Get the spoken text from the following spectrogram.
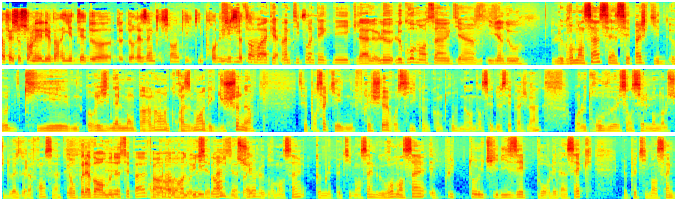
à fait, ce sont les, les variétés de, de, de, raisins qui, sont, qui, qui produisent Philippe cette... Aubrac, un petit point technique, là, le, le, le gros mansin, tiens, il vient d'où? Le gros mansin, c'est un cépage qui, qui est originellement parlant un croisement avec du chenin. C'est pour ça qu'il y a une fraîcheur aussi qu'on qu trouve dans, dans, ces deux cépages-là. On le trouve essentiellement dans le sud-ouest de la France. Hein. Et on peut l'avoir en monocépage On peut l'avoir en, en monocépage, bien sûr, ouais. le gros mansin, comme le petit mansin. Le gros mansin est plutôt utilisé pour les vins secs, le petit mansin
